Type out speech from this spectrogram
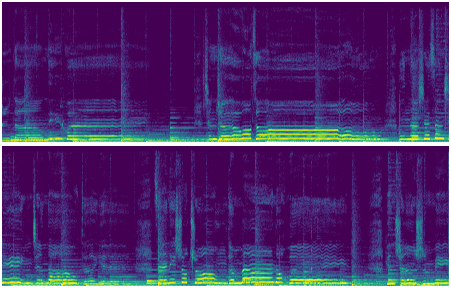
直到你会牵着我走那些曾经煎熬的夜在你手中他们都会变成生命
